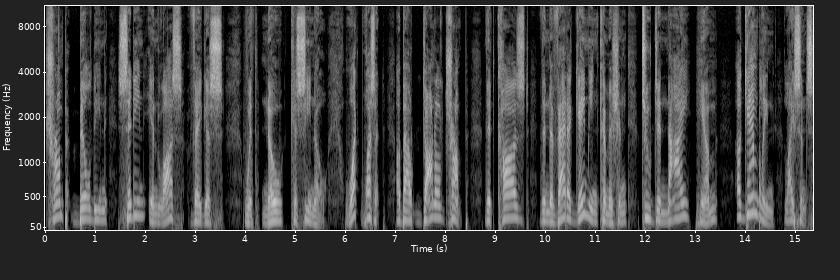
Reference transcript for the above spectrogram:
Trump building sitting in Las Vegas with no casino? What was it about Donald Trump that caused the Nevada Gaming Commission to deny him a gambling license?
